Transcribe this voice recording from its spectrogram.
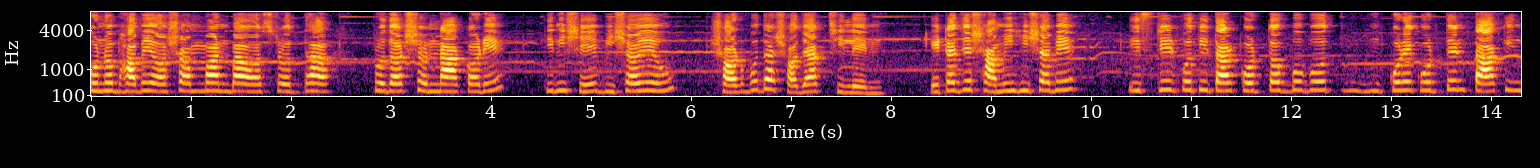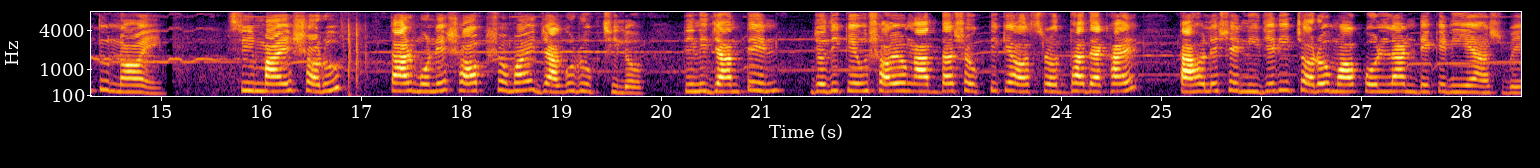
কোনোভাবে অসম্মান বা অশ্রদ্ধা প্রদর্শন না করে, তিনি সে বিষয়েও সর্বদা সজাগ ছিলেন। এটা যে স্বামী হিসাবে স্ত্রীর প্রতি তার কর্তব্যবোধ করে করতেন তা কিন্তু নয়। শ্রী মায়ের স্বরূপ তার মনে সব সময় জাগরূক ছিল। তিনি জানতেন, যদি কেউ স্বয়ং আদ্যা শক্তিকে অশ্রদ্ধা দেখায়, তাহলে সে নিজেরই চরম অকল্যাণ ডেকে নিয়ে আসবে।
